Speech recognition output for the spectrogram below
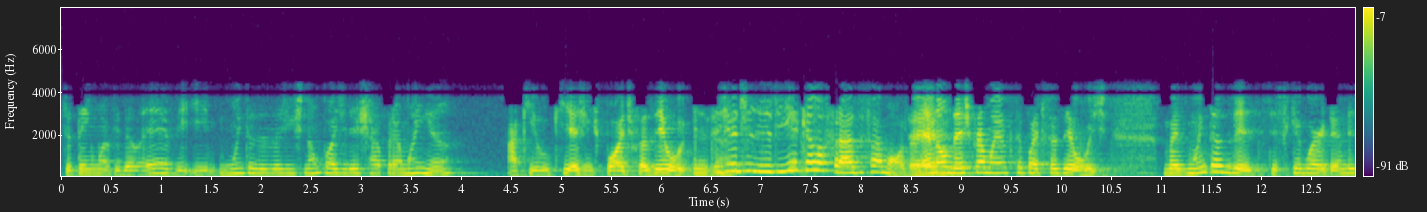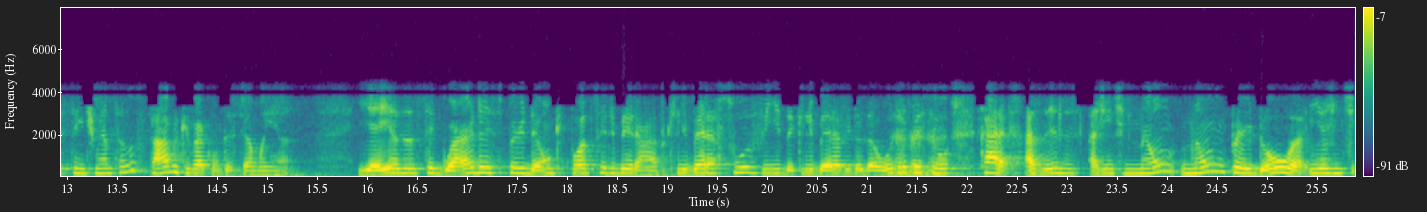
Você tem uma vida leve e muitas vezes a gente não pode deixar para amanhã aquilo que a gente pode fazer hoje. Exato. Eu já diria aquela frase famosa, né? É. Não deixe para amanhã o que você pode fazer hoje. Mas muitas vezes você fica guardando esse sentimento, você não sabe o que vai acontecer amanhã. E aí, às vezes, você guarda esse perdão que pode ser liberado, que libera a sua vida, que libera a vida da outra É pessoa. Cara, às vezes a gente não, não perdoa e a gente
